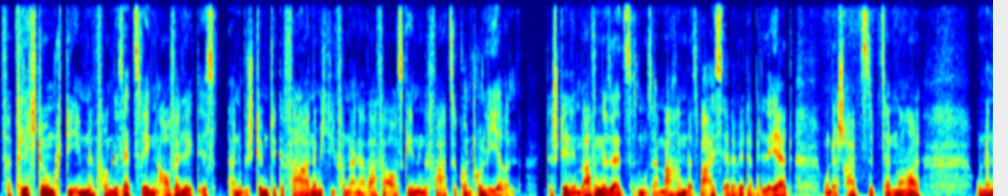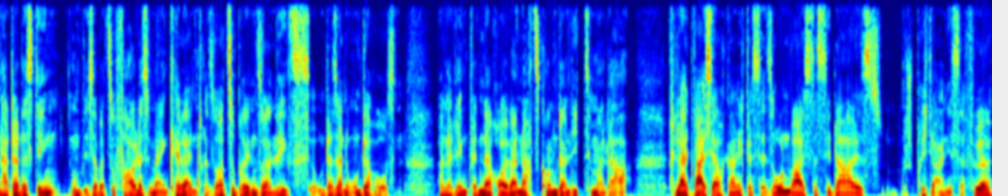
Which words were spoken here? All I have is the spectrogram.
Verpflichtung, die ihm vom Gesetz wegen auferlegt ist, eine bestimmte Gefahr, nämlich die von einer Waffe ausgehenden Gefahr zu kontrollieren. Das steht im Waffengesetz, das muss er machen, das weiß er, da wird er belehrt, unterschreibt es 17 Mal und dann hat er das Ding und ist aber zu faul, das immer in den Keller in den Tresor zu bringen, sondern legt es unter seine Unterhosen. Weil er denkt, wenn der Räuber nachts kommt, dann liegt sie mal da. Vielleicht weiß er auch gar nicht, dass der Sohn weiß, dass sie da ist, spricht er einiges dafür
